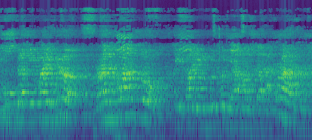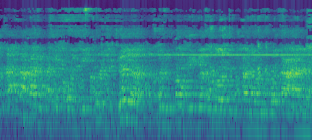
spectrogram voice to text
buka di paling gula dan kuasa di paling berpunya manusia tak kurang tak tahan kasih orang di maul segala mentauhid ya Allah Subhanahu wa taala.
